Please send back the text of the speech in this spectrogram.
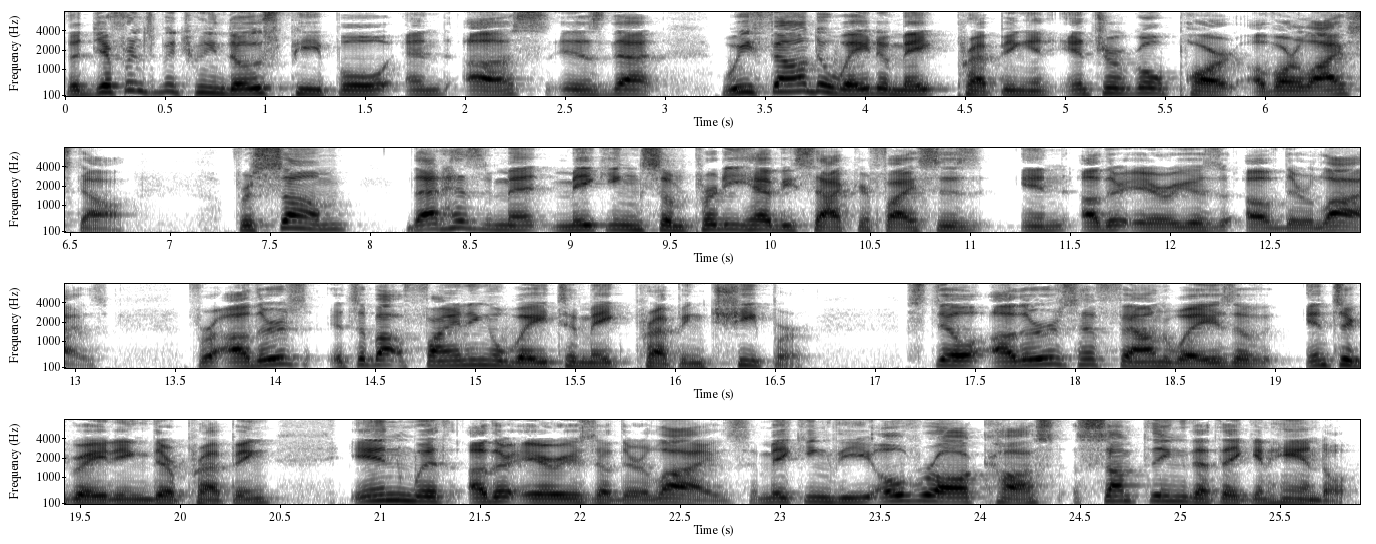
The difference between those people and us is that we found a way to make prepping an integral part of our lifestyle. For some, that has meant making some pretty heavy sacrifices in other areas of their lives. For others, it's about finding a way to make prepping cheaper. Still, others have found ways of integrating their prepping in with other areas of their lives, making the overall cost something that they can handle.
